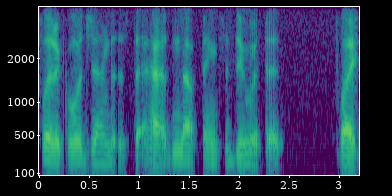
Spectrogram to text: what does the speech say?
political agendas that had nothing to do with it, like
